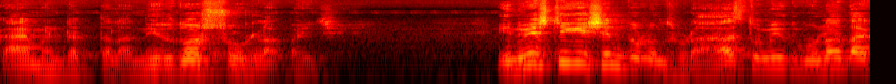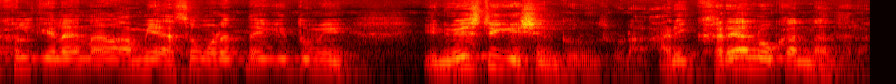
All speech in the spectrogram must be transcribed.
काय म्हणतात त्याला निर्दोष सोडला पाहिजे. इन्व्हेस्टिगेशन करून सोडा. आज तुम्ही गुन्हा दाखल केला आहे ना आम्ही असं म्हणत नाही की तुम्ही इन्व्हेस्टिगेशन करून सोडा. आणि खऱ्या लोकांना धरा.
